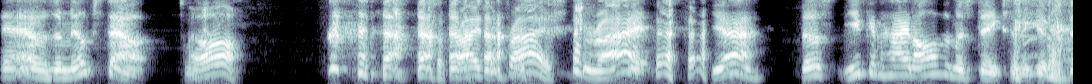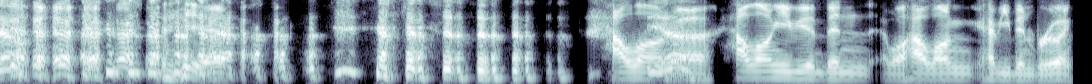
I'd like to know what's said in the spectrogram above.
Yeah, it was a milk stout. Oh, surprise, surprise. right. Yeah. Those you can hide all the mistakes in a good stout. yeah. How long? Yeah. Uh, how long have you been? Well, how long have you been brewing?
